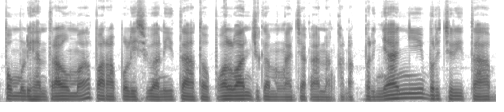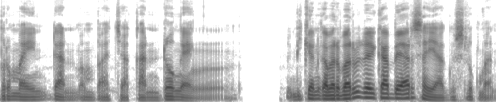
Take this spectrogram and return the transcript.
pemulihan trauma, para polisi wanita atau polwan juga mengajak anak-anak bernyanyi, bercerita, bermain, dan membacakan dongeng. Demikian kabar baru dari KBR, saya Agus Lukman.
